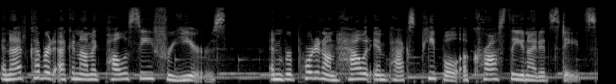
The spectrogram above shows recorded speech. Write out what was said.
and I've covered economic policy for years and reported on how it impacts people across the United States.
